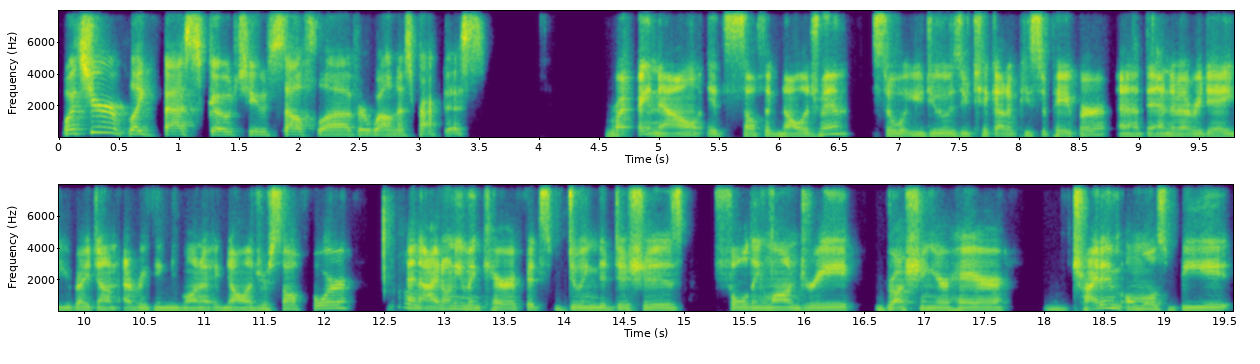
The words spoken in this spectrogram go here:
what's your like best go-to self-love or wellness practice? Right now, it's self-acknowledgement. So what you do is you take out a piece of paper and at the end of every day, you write down everything you want to acknowledge yourself for. Oh. And I don't even care if it's doing the dishes, folding laundry, brushing your hair. Try to almost be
